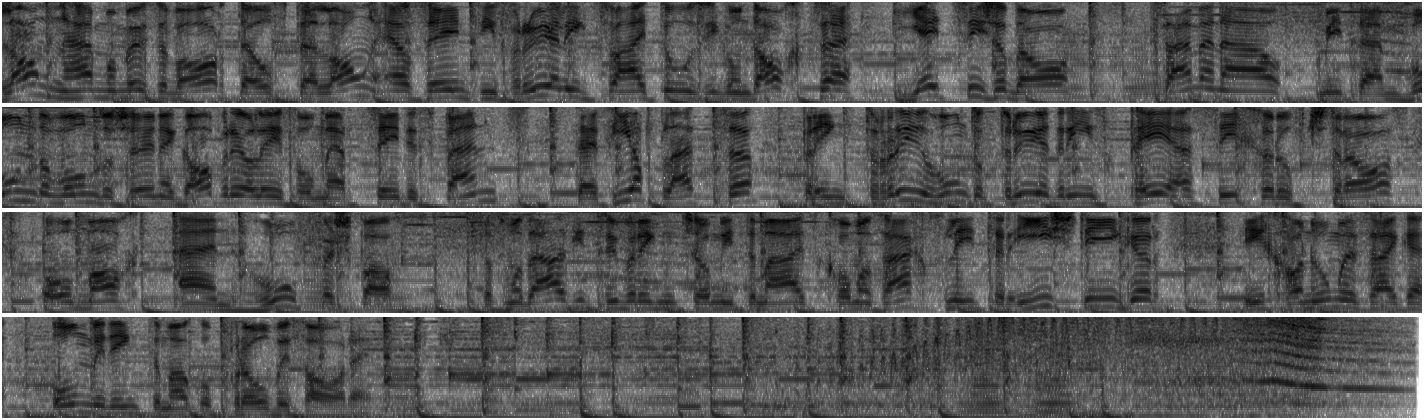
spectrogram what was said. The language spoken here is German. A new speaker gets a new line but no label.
Lang haben wir müssen warten auf den lang ersehnten Frühling 2018. Jetzt ist er da, zusammen auch mit dem wunder wunderschönen Gabriolet von Mercedes-Benz. Der Vierplätzer bringt 333 PS sicher auf die Straße und macht einen Haufen Spass. Das Modell gibt es übrigens schon mit dem 1,6 Liter Einsteiger. Ich kann nur sagen, unbedingt einmal Probe fahren.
